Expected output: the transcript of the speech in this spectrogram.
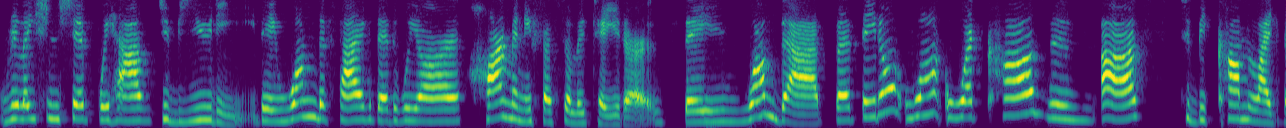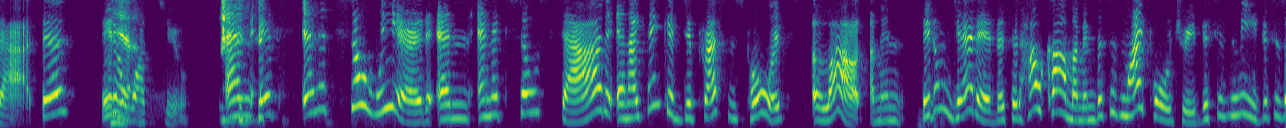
relationship we have to beauty. They want the fact that we are harmony facilitators. They want that, but they don't want what causes us to become like that. This, they don't yeah. want to and it's and it's so weird and and it's so sad and i think it depresses poets a lot. I mean they mm-hmm. don't get it. They said how come? I mean this is my poetry. This is me. This is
